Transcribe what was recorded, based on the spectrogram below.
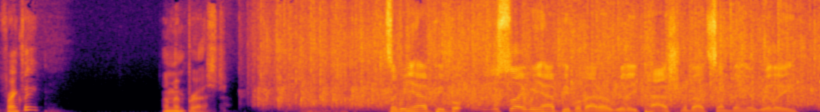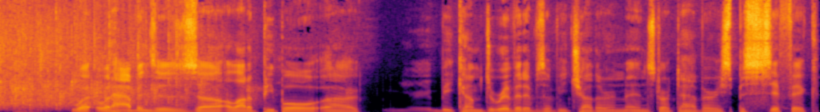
frankly I'm impressed. It's like when you have people, just like when you have people that are really passionate about something, it really, what what happens is uh, a lot of people uh, become derivatives of each other and, and start to have very specific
